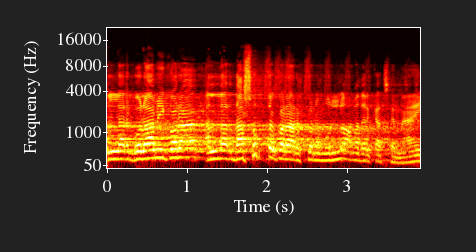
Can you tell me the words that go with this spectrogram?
আল্লাহর গোলামি করা, আল্লাহর দাসত্ব করার কোনো মূল্য আমাদের কাছে নাই।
